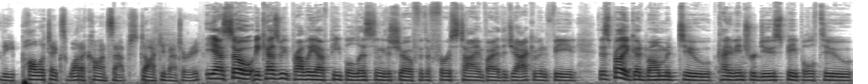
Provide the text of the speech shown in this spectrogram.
the politics what a concept documentary yeah so because we probably have people listening to the show for the first time via the jacobin feed this is probably a good moment to kind of introduce people to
